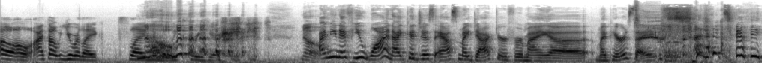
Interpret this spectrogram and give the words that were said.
Oh, oh, I thought you were like sliding No. into week three here. No. I mean, if you want, I could just ask my doctor for my uh my parasite. Send it to me.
